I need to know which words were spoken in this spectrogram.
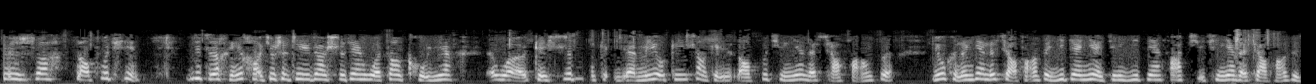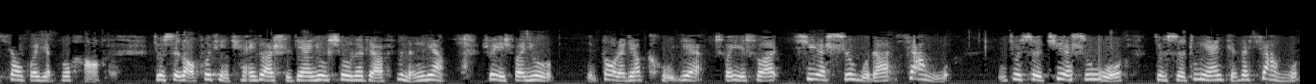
就是说，老父亲一直很好，就是这一段时间我造口业，呃我给师傅给也没有跟上给老父亲念的小房子，有可能念的小房子一边念经一边发脾气，念的小房子效果也不好。就是老父亲前一段时间又受了点负能量，所以说又造了点口业，所以说七月十五的下午。就是七月十五，就是中元节的下午，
